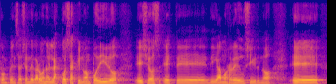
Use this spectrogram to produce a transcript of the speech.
compensación de carbono en las cosas que no han podido ellos, este, digamos, reducir. ¿no? Eh,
